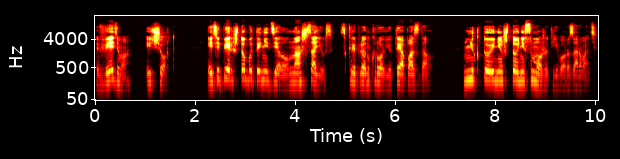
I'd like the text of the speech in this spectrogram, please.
Ведьма и черт. И теперь, что бы ты ни делал, наш союз скреплен кровью, ты опоздал. Никто и ничто не сможет его разорвать.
